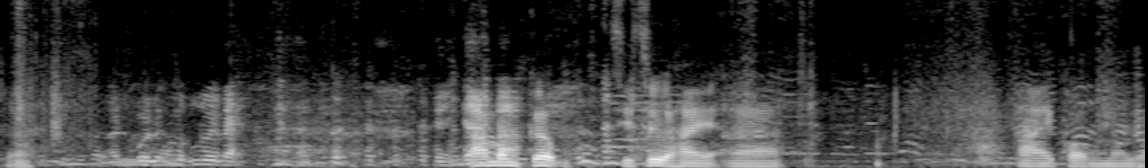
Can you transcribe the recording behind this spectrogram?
ใช่อันเบอร์เล็กเลื่อยไหม ตามบังเกิบสิซื้อให้อ่าอายของน้องไว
